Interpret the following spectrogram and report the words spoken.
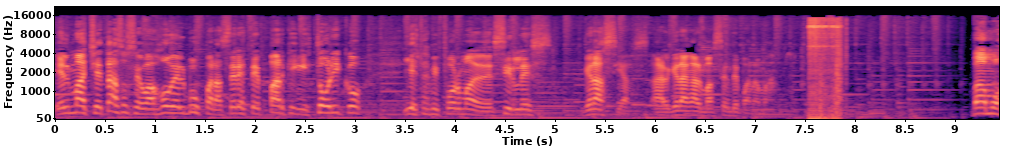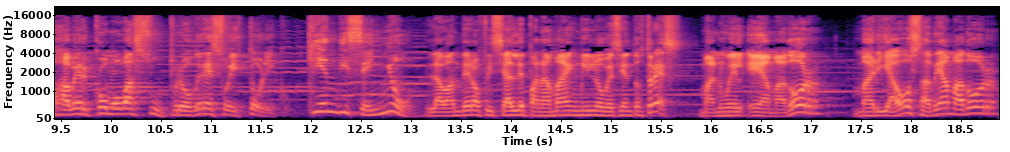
El machetazo se bajó del bus para hacer este parking histórico y esta es mi forma de decirles gracias al Gran Almacén de Panamá. Vamos a ver cómo va su progreso histórico. ¿Quién diseñó la bandera oficial de Panamá en 1903? Manuel E. Amador, María Osa de Amador,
